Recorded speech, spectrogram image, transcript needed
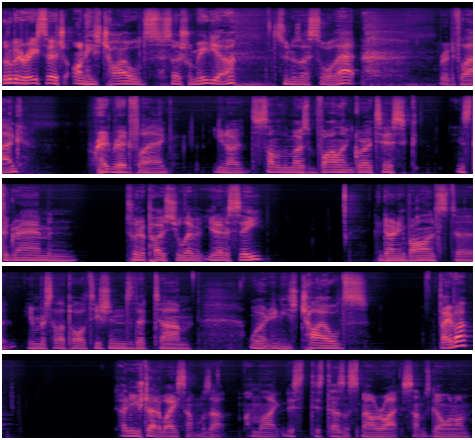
little bit of research on his child's social media. As soon as I saw that, red flag, red, red flag. You know, some of the most violent, grotesque Instagram and Twitter posts you'll ever you'd ever see, condoning violence to numerous other politicians that um, weren't in his child's favor. I knew straight away something was up. I'm like, this this doesn't smell right. Something's going on.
